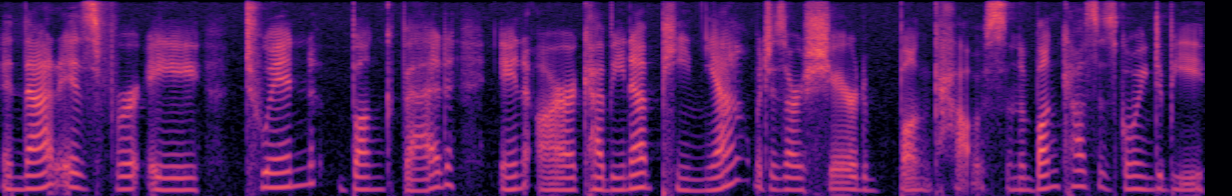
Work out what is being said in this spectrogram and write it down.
and that is for a twin bunk bed in our cabina pina, which is our shared bunkhouse. And the bunkhouse is going to be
